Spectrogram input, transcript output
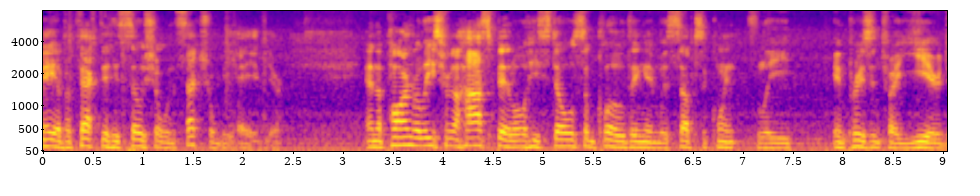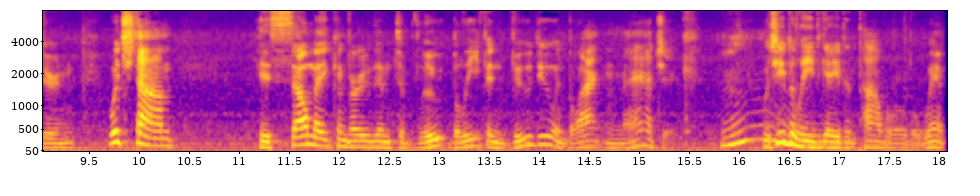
may have affected his social and sexual behavior. And upon release from the hospital, he stole some clothing and was subsequently imprisoned for a year, during which time his cellmate converted him to vo- belief in voodoo and black magic, which he believed gave him power over women.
